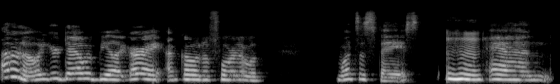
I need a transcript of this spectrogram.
I don't know. Your dad would be like, all right, I'm going to Florida with what's his face, mhm, and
